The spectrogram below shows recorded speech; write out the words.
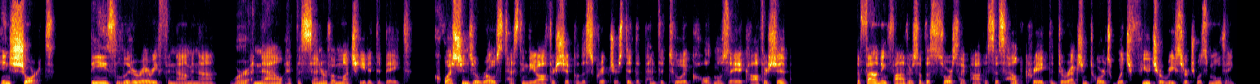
In short, these literary phenomena were now at the center of a much heated debate. Questions arose testing the authorship of the scriptures. Did the Pentateuch hold Mosaic authorship? The founding fathers of the source hypothesis helped create the direction towards which future research was moving.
